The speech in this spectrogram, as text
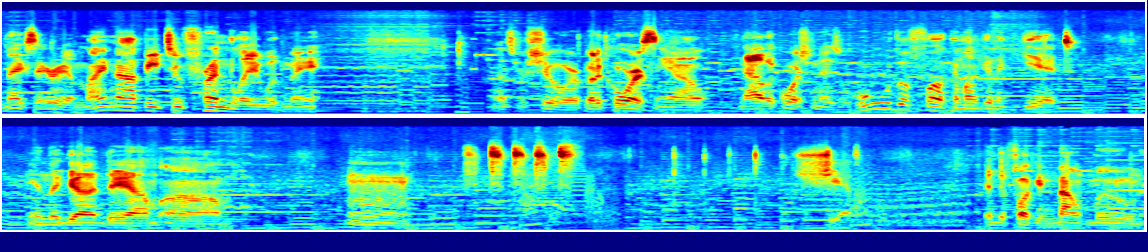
next area might not be too friendly with me. That's for sure. But of course, you know, now the question is, who the fuck am I gonna get in the goddamn, um, hmm, shit, in the fucking Mount Moon?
